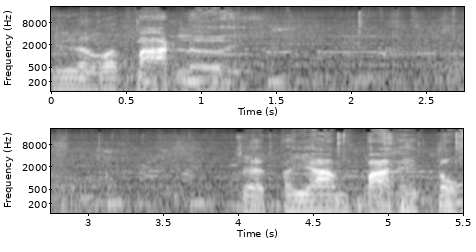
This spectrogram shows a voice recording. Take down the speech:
นี่เราก็ปาดเลย แต่พยายามปาดให้ตรง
